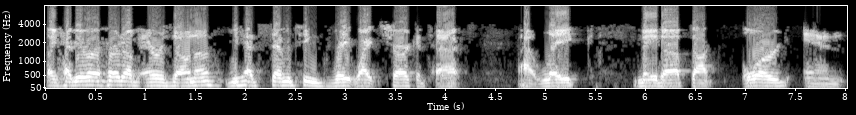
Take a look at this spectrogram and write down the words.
Like, have you ever heard of Arizona? We had 17 great white shark attacks at lakemadeUp.org, and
